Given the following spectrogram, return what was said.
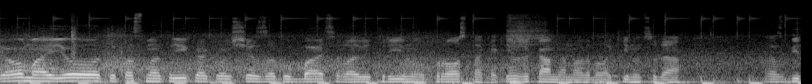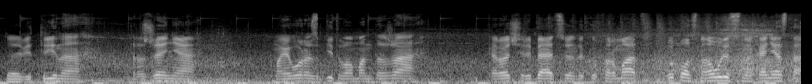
Ё-моё, ты посмотри, как вообще задубасила витрину. Просто каким же камнем надо было кинуть сюда. Разбитая витрина, отражение моего разбитого монтажа. Короче, ребят, сегодня такой формат. Выполз на улицу наконец-то.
